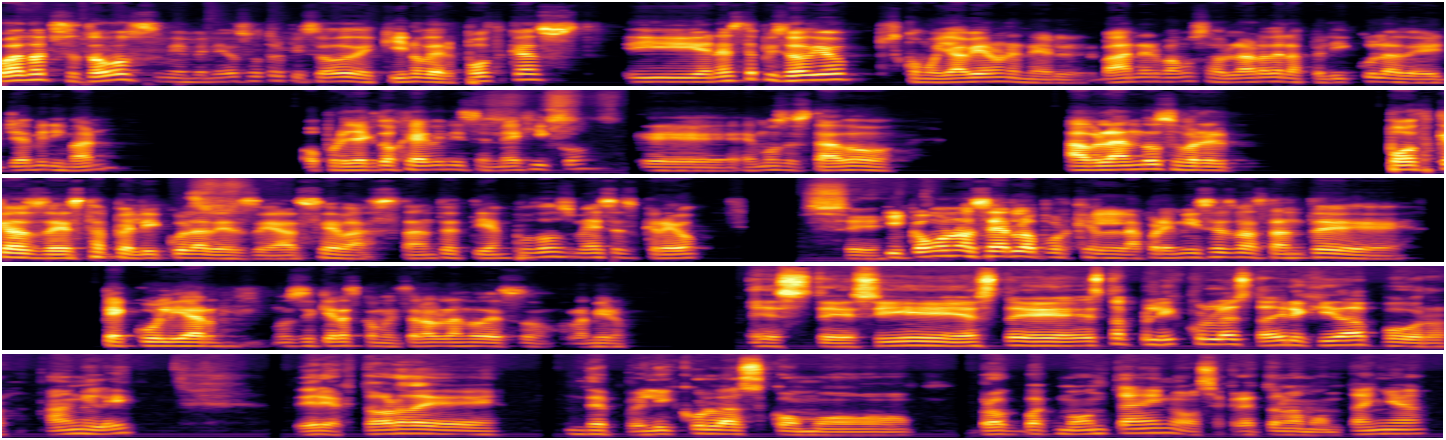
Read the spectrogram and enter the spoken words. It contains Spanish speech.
Buenas noches a todos, bienvenidos a otro episodio de Kinover Podcast. Y en este episodio, pues como ya vieron en el banner, vamos a hablar de la película de Gemini Man o Proyecto Géminis en México, que hemos estado hablando sobre el podcast de esta película desde hace bastante tiempo, dos meses creo. Sí. Y cómo no hacerlo, porque la premisa es bastante peculiar. No sé si quieres comenzar hablando de eso, Ramiro. Este, sí, este, esta película está dirigida por Ang Lee, director de, de películas como Brockback Mountain o Secreto en la Montaña,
